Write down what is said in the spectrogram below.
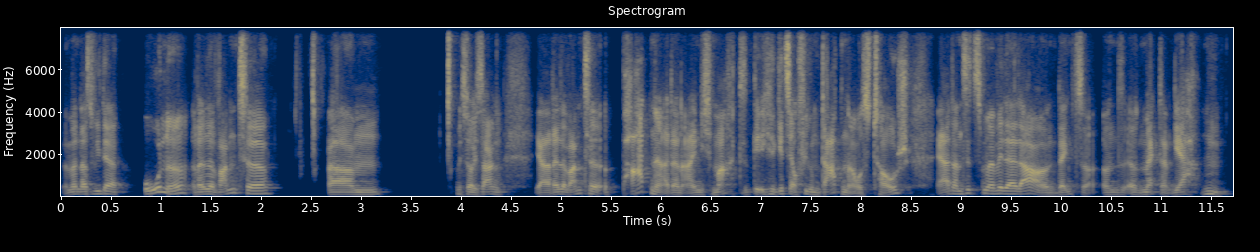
wenn man das wieder ohne relevante ähm, wie soll ich sagen, ja, relevante Partner dann eigentlich macht, hier geht es ja auch viel um Datenaustausch, ja, dann sitzt man wieder da und denkt so und, und merkt dann, ja, hm,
